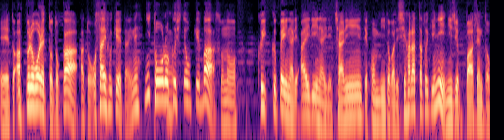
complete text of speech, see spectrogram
えっ、と、Apple Wallet とか、あとおサイフケータイね、に登録しておけば、その、クイックペイなり ID なりでチャリーンってコンビニとかで支払った時に20%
